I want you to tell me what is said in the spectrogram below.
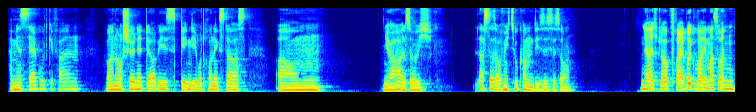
haben mir sehr gut gefallen, waren auch schöne Derbys gegen die Rotronic Stars. Ähm, ja, also ich lasse das auf mich zukommen diese Saison. Ja, ich glaube, Freiburg war immer so ein,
